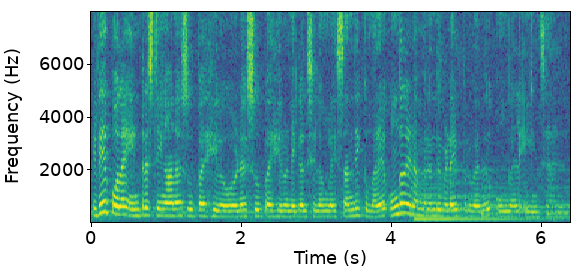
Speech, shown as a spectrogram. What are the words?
இதே போல் இன்ட்ரெஸ்டிங்கான சூப்பர் ஹீரோவோட சூப்பர் ஹீரோ நிகழ்ச்சியில் உங்களை சந்திக்கும் வரை உங்களிடமிருந்து விடைபெறுவது உங்கள் ஏஞ்சல்.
